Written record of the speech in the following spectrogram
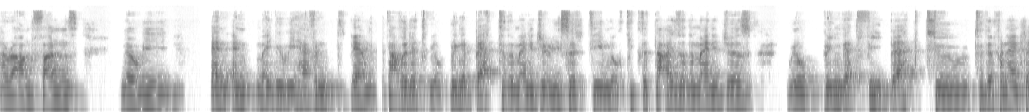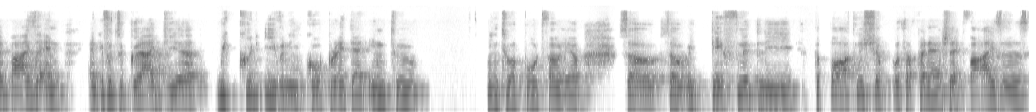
around funds you know we and and maybe we haven't we haven't covered it. We'll bring it back to the manager research team. We'll kick the ties of the managers. We'll bring that feedback to to the financial advisor. And and if it's a good idea we could even incorporate that into into a portfolio. So so we definitely the partnership with our financial advisors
